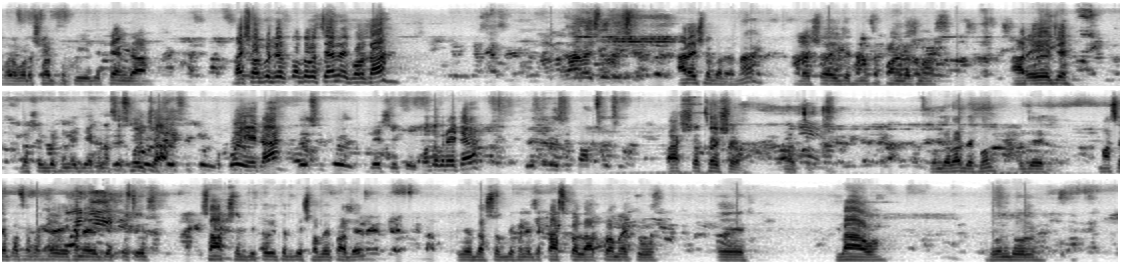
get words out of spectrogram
বড় বড় সরপুটি এই যে ট্যাংরা। ভাই সরপুটি কত বেচেন এই বড়টা? আড়াইশো করে না? আড়াইশো এই যেখানে আছে পাঙ্গাস মাছ। আর এই যে দর্শক দেখুন এই যে এখানে আছে সলচা কই এটা? কই। দেশি কই। কত করে এটা? পাঁচশো ছয়শো। আচ্ছা। বন্ধুরা, দেখুন যে মাছের পাশাপাশি এখানে যে প্রচুর শাক সবজি, তরি সবাই পাবেন। দর্শক, দেখুন যে কাঁচকলা, টমেটো লাউ ধুন্দুল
